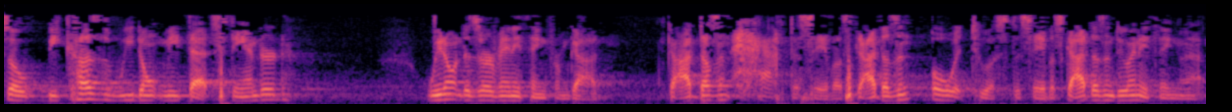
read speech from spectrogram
So because we don't meet that standard, we don't deserve anything from God. God doesn't have to save us. God doesn't owe it to us to save us. God doesn't do anything that.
